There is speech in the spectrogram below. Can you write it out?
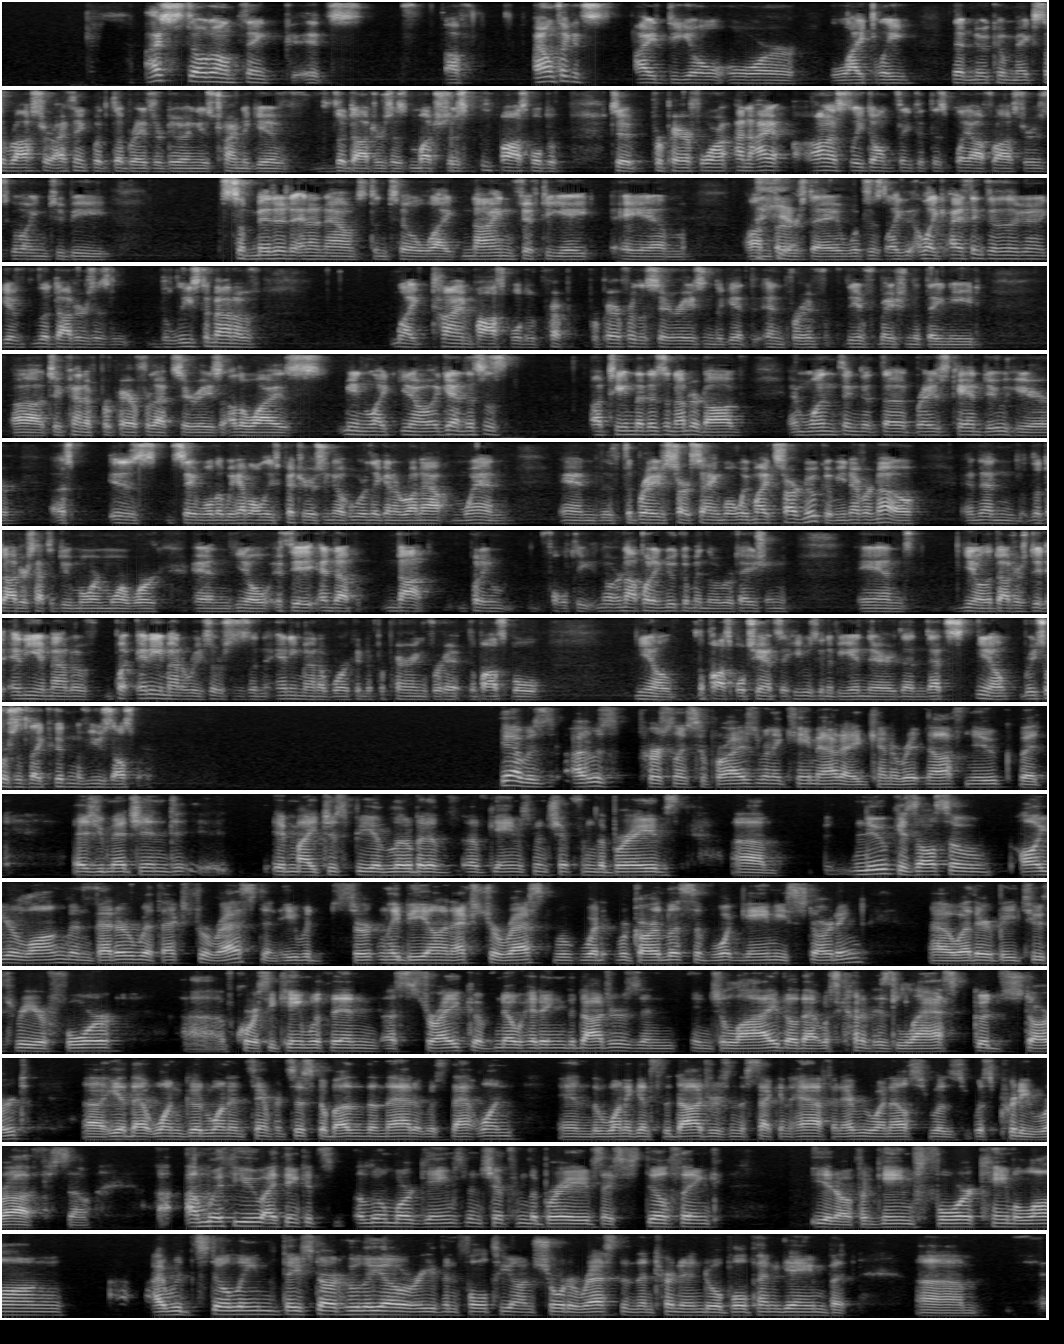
I still don't think it's, a, I don't think it's ideal or likely that Newcomb makes the roster. I think what the Braves are doing is trying to give the Dodgers as much as possible to to prepare for. And I honestly don't think that this playoff roster is going to be submitted and announced until like 9:58 a.m. on Thursday, yeah. which is like like I think that they're going to give the Dodgers as the least amount of like time possible to prep, prepare for the series and to get and for inf- the information that they need uh, to kind of prepare for that series. Otherwise, I mean, like you know, again, this is a team that is an underdog, and one thing that the Braves can do here uh, is say, well, that we have all these pitchers. You know, who are they going to run out and when? And if the Braves start saying, well, we might start Newcomb, you never know and then the Dodgers have to do more and more work. And you know, if they end up not putting Folty or not putting Newcomb in the rotation, and you know the Dodgers did any amount of put any amount of resources and any amount of work into preparing for the possible, you know, the possible chance that he was going to be in there, then that's you know resources they couldn't have used elsewhere. Yeah, I was I was personally surprised when it came out. I had kind of written off Nuke, but as you mentioned, it might just be a little bit of, of gamesmanship from the Braves. Um, Nuke is also all year long been better with extra rest, and he would certainly be on extra rest regardless of what game he's starting, uh, whether it be two, three, or four. Uh, of course, he came within a strike of no hitting the Dodgers in, in July, though that was kind of his last good start. Uh, he had that one good one in San Francisco, but other than that, it was that one and the one against the Dodgers in the second half, and everyone else was was pretty rough. So I'm with you. I think it's a little more gamesmanship from the Braves. I still think, you know, if a game four came along, I would still lean they start Julio or even Folty on shorter rest and then turn it into a bullpen game. But um,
